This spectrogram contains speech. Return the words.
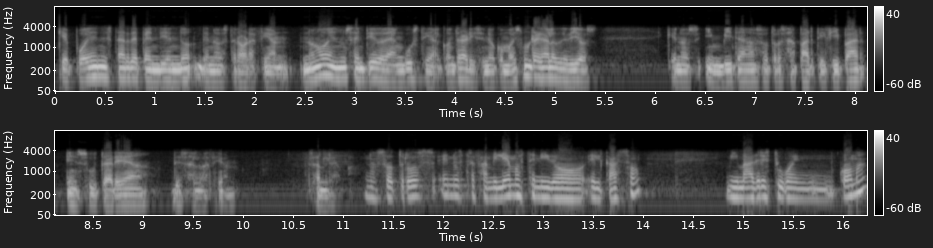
que pueden estar dependiendo de nuestra oración, no en un sentido de angustia, al contrario, sino como es un regalo de Dios que nos invita a nosotros a participar en su tarea de salvación. Sandra. Nosotros en nuestra familia hemos tenido el caso. Mi madre estuvo en coma,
